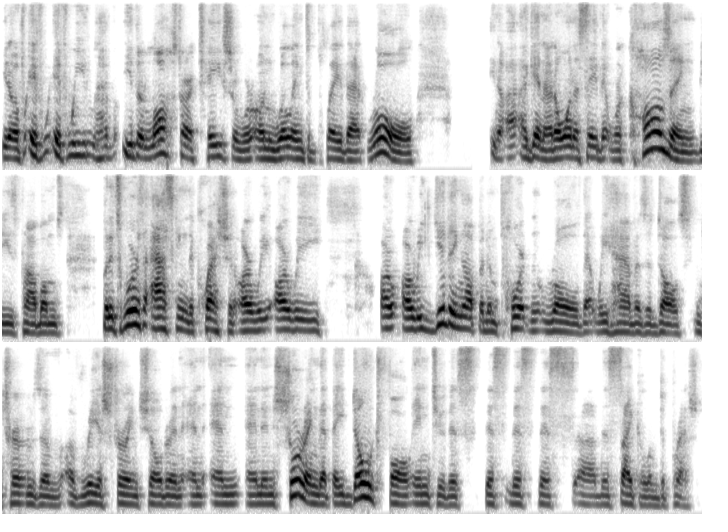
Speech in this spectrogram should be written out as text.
You know, if, if, if we have either lost our taste or we're unwilling to play that role, you know, again, I don't want to say that we're causing these problems, but it's worth asking the question, are we, are we, are, are we giving up an important role that we have as adults in terms of, of reassuring children and, and, and ensuring that they don't fall into this, this, this, this, uh, this cycle of depression?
